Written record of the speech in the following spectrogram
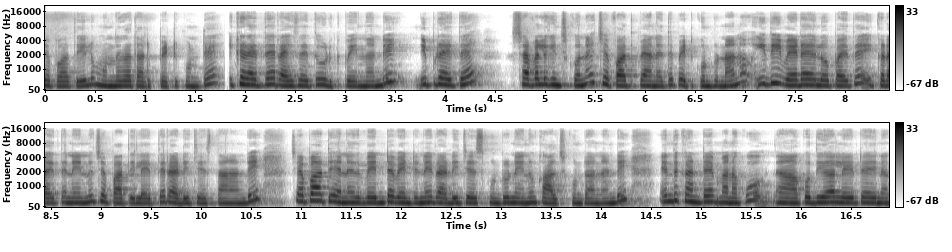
చపాతీలు ముందుగా తడిపెట్టుకుంటే ఇక్కడైతే రైస్ అయితే ఉడికిపోయిందండి. ఇప్పుడైతే స్టవ్ వెలిగించుకొని చపాతీ ప్యాన్ అయితే పెట్టుకుంటున్నాను. ఇది వేడయ్యేలోపు అయితే ఇక్కడైతే నేను చపాతీలు అయితే రెడీ చేస్తానండి. చపాతీ అనేది వెంట వెంటనే రెడీ చేసుకుంటూ నేను కాల్చుకుంటానండి. ఎందుకంటే మనకు కొద్దిగా లేట్ అయినా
